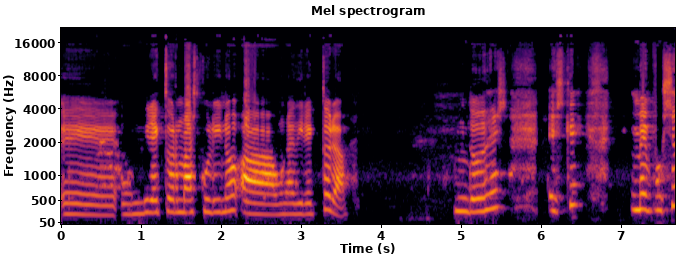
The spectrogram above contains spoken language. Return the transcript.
eh, un director masculino a una directora. Entonces, es que me puso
